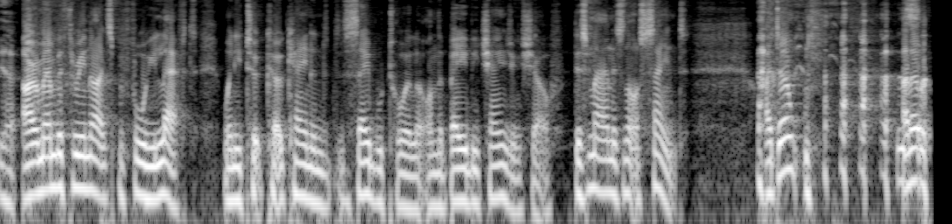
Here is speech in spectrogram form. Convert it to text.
Yeah. I remember three nights before he left when he took cocaine in the disabled toilet on the baby changing shelf. This man is not a saint. I don't. I don't.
